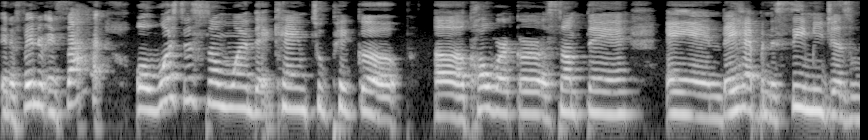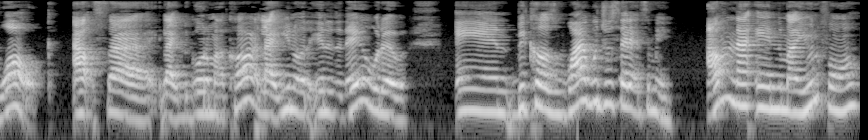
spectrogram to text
an offender inside, or was this someone that came to pick up a coworker or something, and they happened to see me just walk, outside, like to go to my car, like, you know, at the end of the day or whatever. And because why would you say that to me? I'm not in my uniform.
